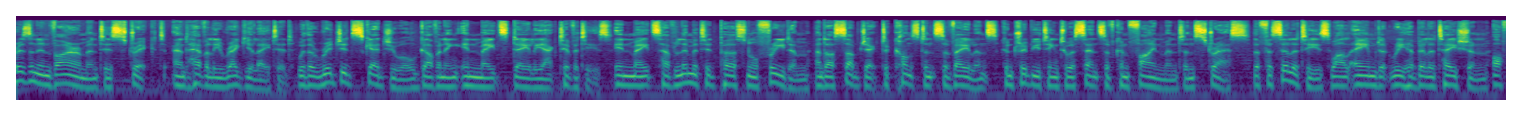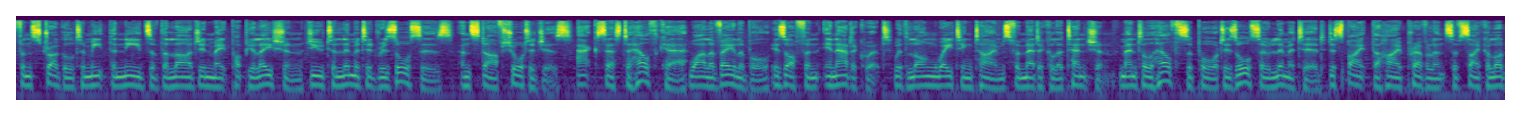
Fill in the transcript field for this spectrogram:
prison environment is strict and heavily regulated, with a rigid schedule governing inmates' daily activities. Inmates have limited personal freedom and are subject to constant surveillance, contributing to a sense of confinement and stress. The facilities, while aimed at rehabilitation, often struggle to meet the needs of the large inmate population due to limited resources and staff shortages. Access to healthcare, while available, is often inadequate, with long waiting times for medical attention. Mental health support is also limited, despite the high prevalence of psychological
